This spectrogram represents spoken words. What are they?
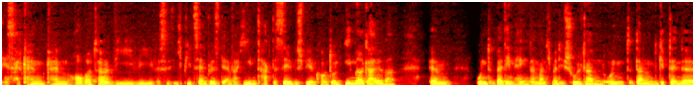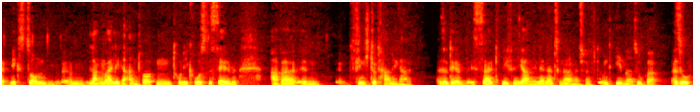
der ist halt kein kein Roboter wie wie was weiß ich, Pete Sampras, der einfach jeden Tag dasselbe spielen konnte und immer geil war ähm, und bei dem hängen dann manchmal die Schultern und dann gibt er in der Mixzone ähm, langweilige Antworten. Toni Groß dasselbe. Aber ähm, finde ich total egal. Also der ist seit wie vielen Jahren in der Nationalmannschaft und immer super. Also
